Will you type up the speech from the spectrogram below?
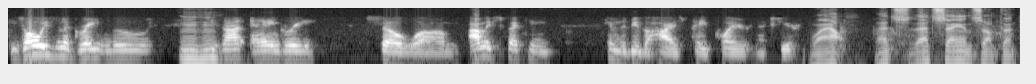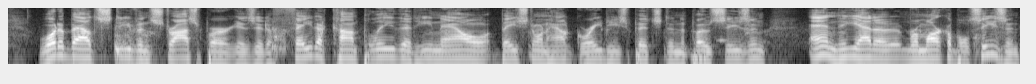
he's always in a great mood. hmm He's not angry. So um, I'm expecting him to be the highest paid player next year. Wow, that's that's saying something. What about Stephen Strasburg? Is it a fait accompli that he now, based on how great he's pitched in the postseason, and he had a remarkable season,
